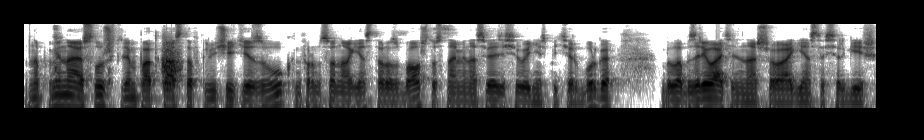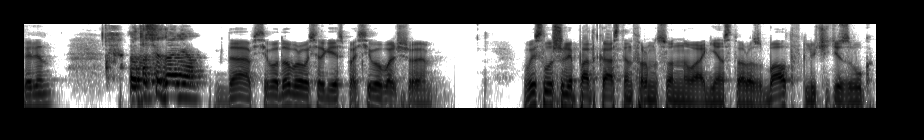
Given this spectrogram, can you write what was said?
Напоминаю слушателям подкаста «Включите звук» информационного агентства «Росбал», что с нами на связи сегодня из Петербурга был обозреватель нашего агентства Сергей Шелин. До свидания. Да, всего доброго, Сергей, спасибо большое. Вы слушали подкаст информационного агентства «Росбалт». Включите звук.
